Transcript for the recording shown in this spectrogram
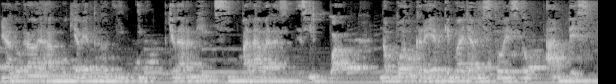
Me han logrado dejar boquiabierto y, y quedarme sin palabras. Decir, wow, no puedo creer que no haya visto esto antes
